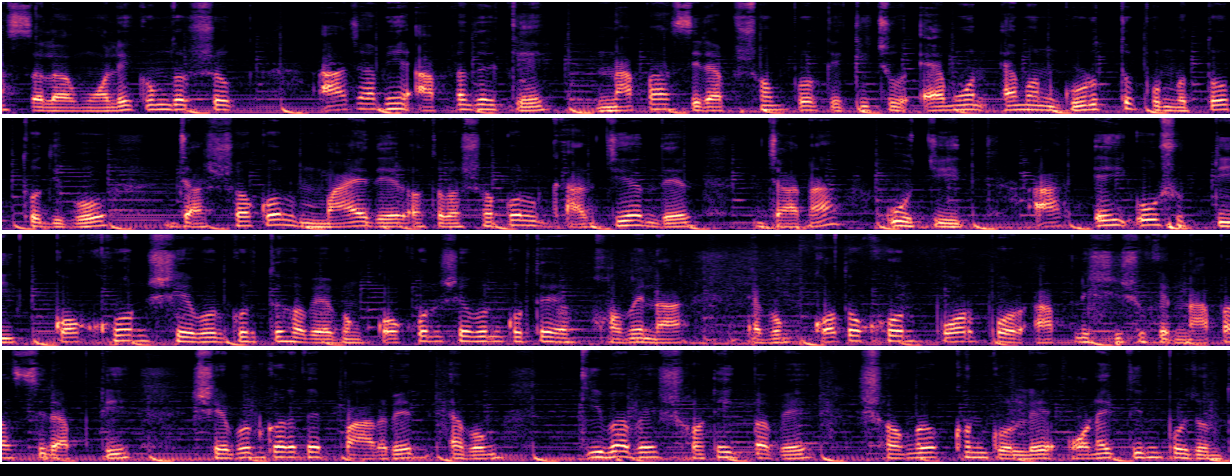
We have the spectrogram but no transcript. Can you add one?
আসসালামু আলাইকুম দর্শক, আজ আমি আপনাদেরকে নাপা সিরাপ সম্পর্কে কিছু এমন এমন গুরুত্বপূর্ণ তথ্য দিব যা সকল মায়েদের অথবা সকল গার্জিয়ানদের জানা উচিত। আর এই ওষুধটি কখন সেবন করতে হবে এবং কখন সেবন করতে হবে না এবং কতক্ষণ পর পর আপনি শিশুকে নাপা সিরাপটি সেবন করাতে পারবেন এবং কীভাবে সঠিকভাবে সংরক্ষণ করলে অনেক দিন পর্যন্ত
